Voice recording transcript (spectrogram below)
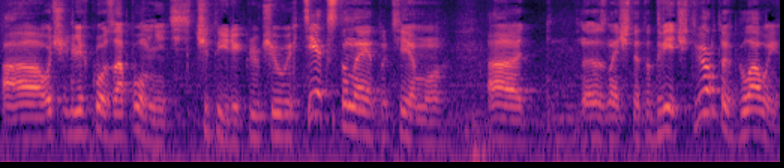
А, очень легко запомнить четыре ключевых текста на эту тему. А, значит, это две четвертых главы,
